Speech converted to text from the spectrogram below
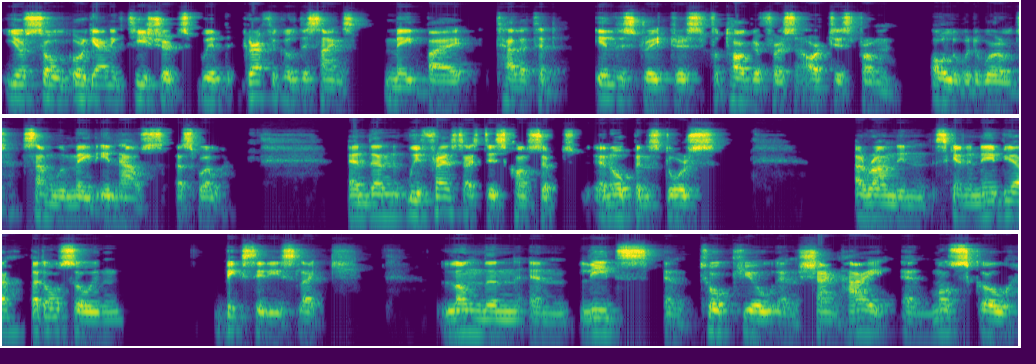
you sold organic t-shirts with graphical designs made by talented illustrators photographers and artists from all over the world. Some we made in-house as well. And then we franchised this concept and opened stores around in scandinavia but also in big cities like London and Leeds and Tokyo and Shanghai and Moscow.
